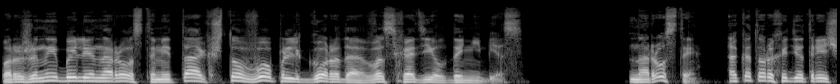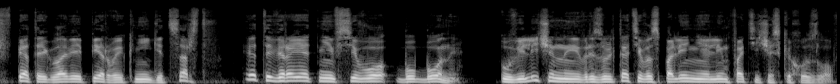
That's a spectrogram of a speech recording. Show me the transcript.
поражены были наростами так, что вопль города восходил до небес. Наросты, о которых идет речь в пятой главе первой книги царств, это, вероятнее всего, бубоны — увеличенные в результате воспаления лимфатических узлов.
